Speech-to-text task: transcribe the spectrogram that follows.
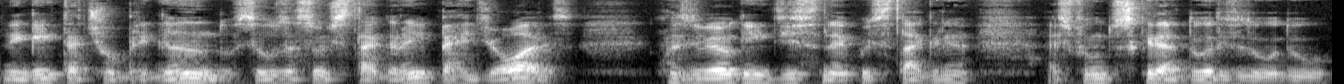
ninguém está te obrigando, você usa seu Instagram e perde horas. Inclusive alguém disse, né, que o Instagram, acho que foi um dos criadores do, do,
